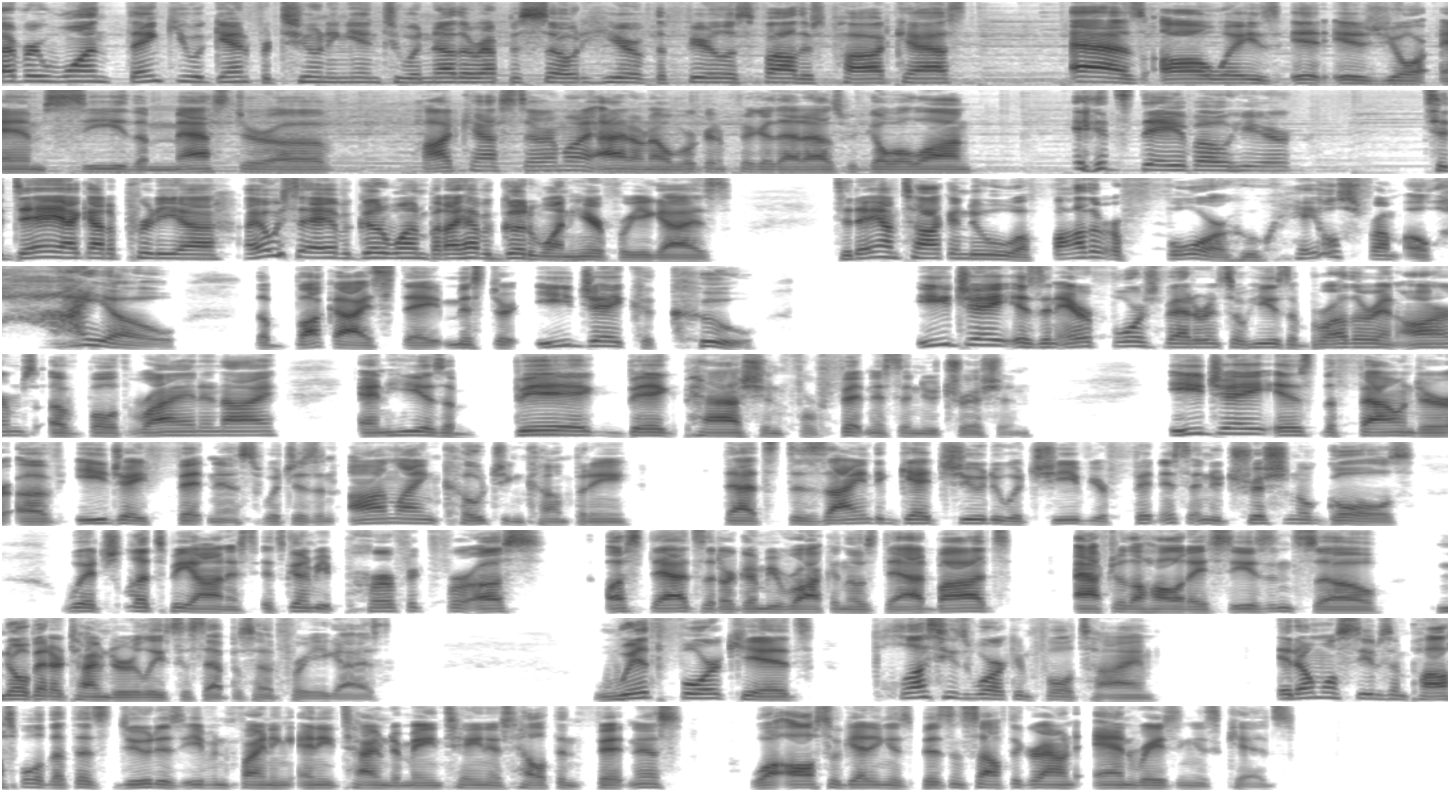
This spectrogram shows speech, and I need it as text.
everyone. Thank you again for tuning in to another episode here of the Fearless Fathers podcast. As always, it is your MC, the master of podcast ceremony. I don't know. We're going to figure that out as we go along. It's Davo here. Today, I got a pretty, uh, I always say I have a good one, but I have a good one here for you guys. Today, I'm talking to a father of four who hails from Ohio, the Buckeye State, Mr. EJ Kaku. EJ is an Air Force veteran, so he is a brother in arms of both Ryan and I, and he is a big, big passion for fitness and nutrition. EJ is the founder of EJ Fitness, which is an online coaching company that's designed to get you to achieve your fitness and nutritional goals. Which, let's be honest, it's going to be perfect for us, us dads that are going to be rocking those dad bods after the holiday season. So, no better time to release this episode for you guys. With four kids, plus he's working full time, it almost seems impossible that this dude is even finding any time to maintain his health and fitness while also getting his business off the ground and raising his kids.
